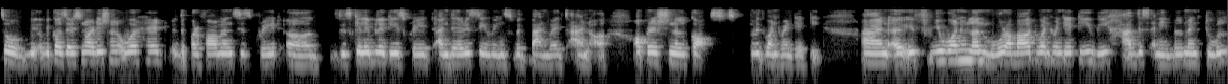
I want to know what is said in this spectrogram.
so because there's no additional overhead the performance is great uh, the scalability is great and there is savings with bandwidth and uh, operational costs with 128t and uh, if you want to learn more about 128t we have this enablement tool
